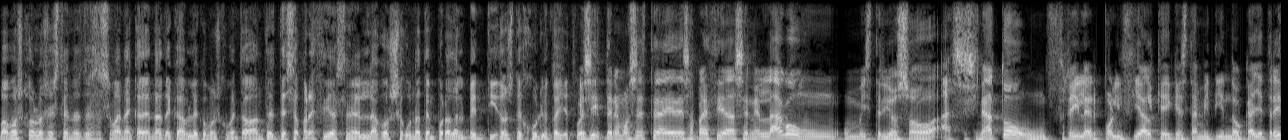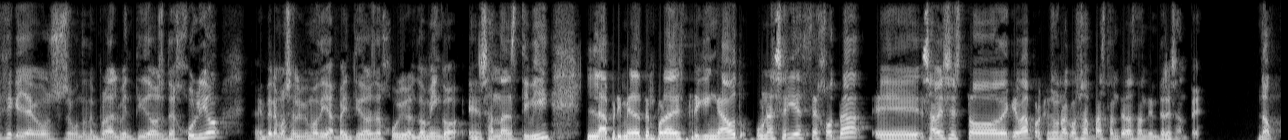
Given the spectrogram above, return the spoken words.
Vamos con los estrenos de esta semana en cadena de cable, como os comentado antes, Desaparecidas en el Lago, segunda temporada, el 22 de julio en Calle Pues sí, tenemos este Desaparecidas en el Lago, un, misterioso asesinato, un thriller policial que, está emitiendo Calle 13, que llega con su segunda temporada el 22 de julio. También tenemos el mismo día, 22 de julio, el domingo, en Sundance TV, la primera temporada de Streaking Out, una serie CJ. Eh, ¿Sabes esto de qué va? Porque es una cosa bastante, bastante interesante. No,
